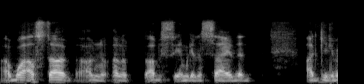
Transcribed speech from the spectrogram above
whilst I, am obviously I'm going to say that I'd give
